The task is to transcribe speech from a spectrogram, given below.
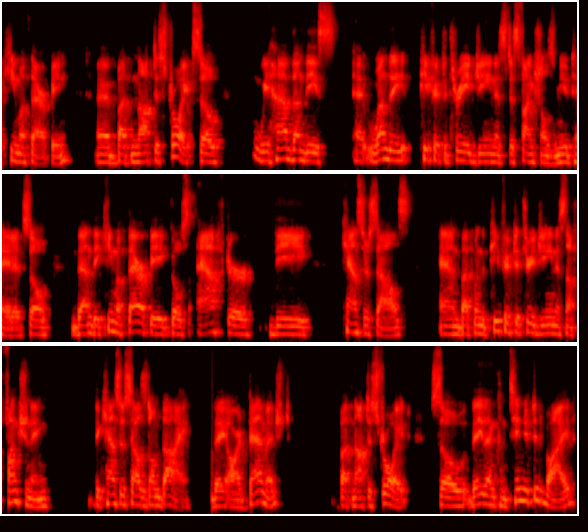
chemotherapy, uh, but not destroyed. So we have then these uh, when the P53 gene is dysfunctional, is mutated. So then the chemotherapy goes after the cancer cells. And but when the P53 gene is not functioning, the cancer cells don't die. They are damaged, but not destroyed. So they then continue to divide,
